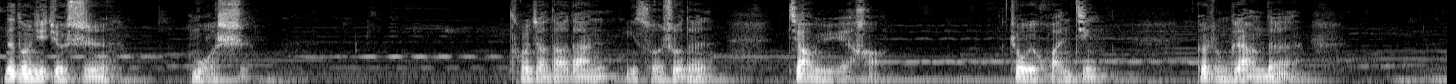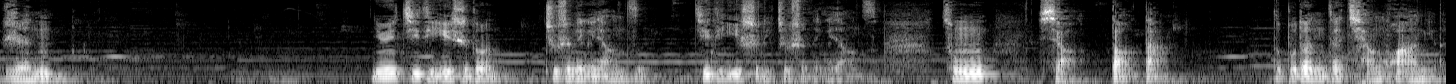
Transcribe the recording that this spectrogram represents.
那东西就是模式。从小到大，你所说的教育也好，周围环境，各种各样的人，因为集体意识都就是那个样子，集体意识里就是那个样子，从小到大，都不断的在强化你的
